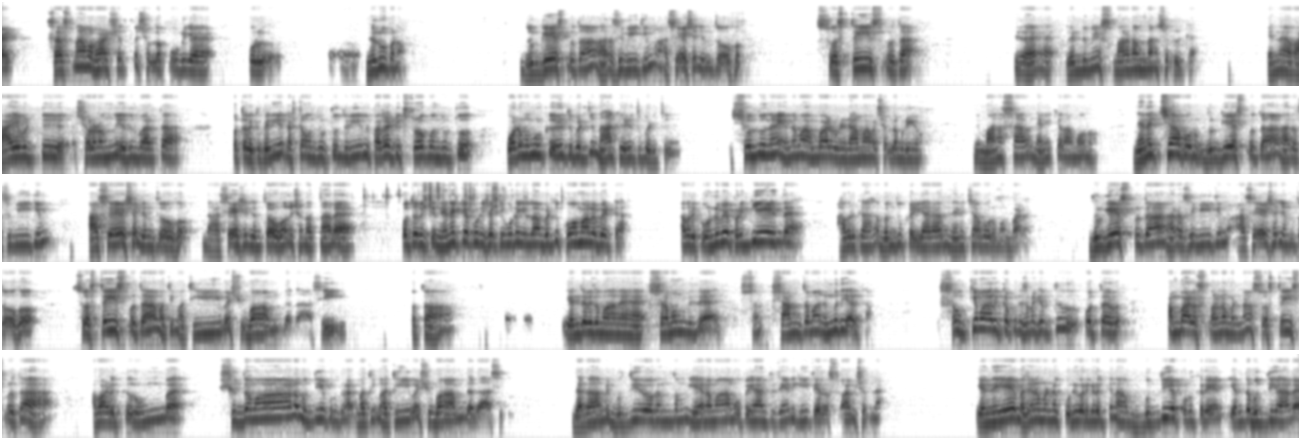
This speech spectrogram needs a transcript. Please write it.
சஸ்நாம பாஷ்யத்தில் சொல்லக்கூடிய ஒரு நிரூபணம். துர்கே ஸ்மிருதா அரசு பீஜம் அசேஷ ஜந்தோகோ. ஸ்வஸ்தி ஸ்மிருதா. இதை ரெண்டுமே ஸ்மரணம் தான் சொல்லியிருக்கேன் என்ன வாயை விட்டு சொல்லணும்னு எதிர்பார்த்தா ஒருத்தருக்கு பெரிய கஷ்டம் வந்துவிட்டு திடீர்னு பரலட்டிக் ஸ்ட்ரோக் வந்துவிட்டு உடம்பு முழுக்க இழுத்து படித்து நாக்கு இழுத்து படித்து சொல்லுனா என்னமா அம்பாளுடைய நாமாவை சொல்ல முடியும்? இது மனசால் நினைக்கலாமோனோ நினைச்சா போதும். துர்கேஸ்மிருதா அரசு பீதியும் அசேஷ ஜந்தோகோ. இந்த அசேஷ ஜந்தோகோன்னு சொன்னதுனால ஒருத்தருக்கு நினைக்கக்கூடிய சக்தி கூட இல்லாமல் போயிட்டு கோமால போயிட்டார் அவருக்கு ஒண்ணுமே பிரஜையே இல்லை. அவருக்காக பந்துக்கள் யாராவது நினைச்சா போதும் அம்பாளை. துர்கே ஸ்மிருதா ஹரசி பீதிம் அசேஷ ஜந்தோகோ ஸ்வஸ்தை ஸ்மிருதா மதி மதீவ சுபாம் ததாசி பார்த்தா எந்த விதமான சிரமம் இல்லை சாந்தமாக நிம்மதியாக இருக்கான் சௌக்கியமாக இருக்கக்கூடிய சமயத்தில் ஒருத்தர் அம்பாளை ஸ்மரணம் பண்ணால் ஸ்வஸ்தை ஸ்மிருதா அவளுக்கு ரொம்ப சுத்தமான புத்தியை கொடுக்குறாள் மதி மதீவ சுபாம் ததாசி. ததாமி புத்தியோகந்தம் ஏனமாம் உபயாந்ததேன்னு கீதையில சுவாமி சொன்னார். என்னையே பஜனம் பண்ணக்கூடியவர்களுக்கு நான் புத்தியை கொடுக்குறேன். எந்த புத்தியால?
